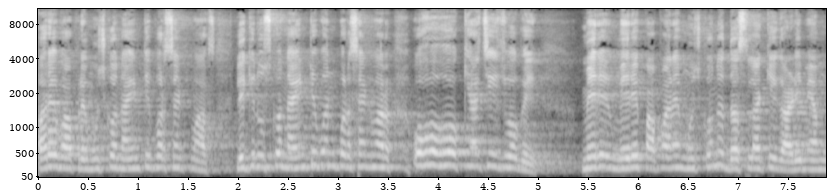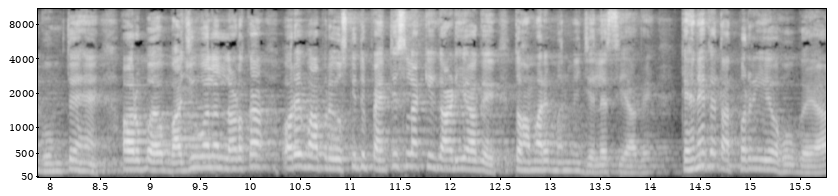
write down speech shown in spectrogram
अरे बाप रे, मुझको 90 परसेंट मार्क्स लेकिन उसको 91 परसेंट मार्क्स ओहो हो, क्या चीज़ हो गई? मेरे मेरे पापा ने मुझको ना दस लाख की गाड़ी में हम घूमते हैं और बाजू वाला लड़का, अरे बाप रे, उसकी तो पैंतीस लाख की गाड़ी आ गई तो हमारे मन में जेलसी आ गई। कहने का तात्पर्य यह हो गया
